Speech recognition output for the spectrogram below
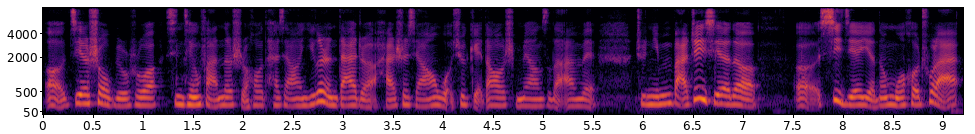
呃，接受，比如说心情烦的时候，他想要一个人待着，还是想要我去给到什么样子的安慰？就你们把这些的呃细节也能磨合出来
